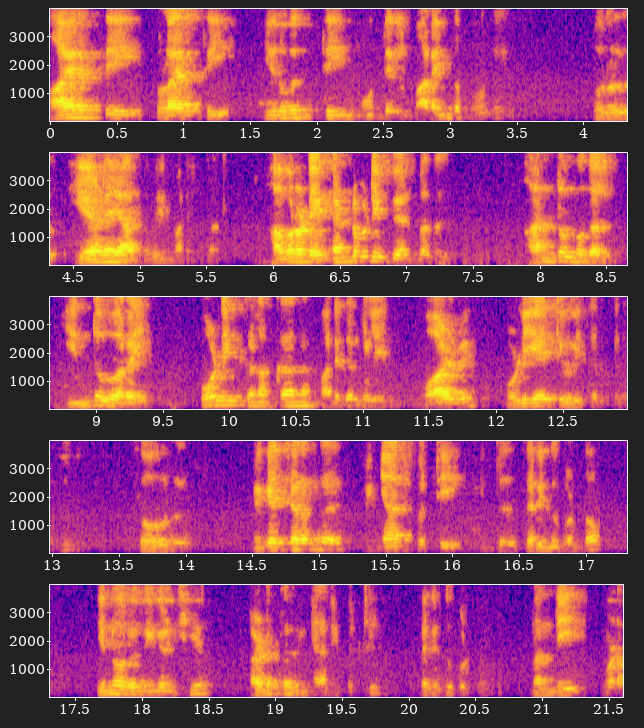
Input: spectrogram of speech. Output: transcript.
ஆயிரத்தி தொள்ளாயிரத்தி இருபத்தி மூன்றில் மறைந்த போது ஒரு ஏழையாகவே மறைந்தார். அவருடைய கண்டுபிடிப்பு என்பது அன்று முதல் இன்று வரை கோடிக்கணக்கான மனிதர்களின் வாழ்வை ஒளியேற்றி வைத்திருக்கிறது. ஸோ ஒரு மிகச்சிறந்த விஞ்ஞானி பற்றி இன்று தெரிந்து கொண்டோம். இன்னொரு நிகழ்ச்சியில் அடுத்த விஞ்ஞானி பற்றி தெரிந்து கொள்வோம். நன்றி வணக்கம்.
